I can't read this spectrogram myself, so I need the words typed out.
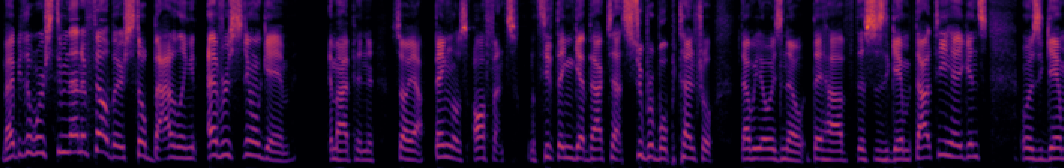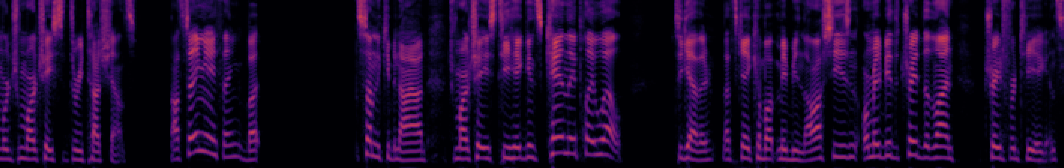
might be the worst team in the NFL, but they're still battling in every single game, in my opinion. So, yeah, Bengals offense. Let's see if they can get back to that Super Bowl potential that we always know they have. This is a game without Tee Higgins. It was a game where Ja'Marr Chase had three touchdowns. Not saying anything, but something to keep an eye on. Ja'Marr Chase, Tee Higgins, can they play well together? That's going to come up maybe in the offseason or maybe the trade deadline, trade for Tee Higgins.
